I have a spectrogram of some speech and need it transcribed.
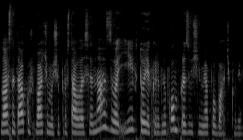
Власне, також бачимо, що проставилася назва і хто є керівником, прізвище ім'я по батькові.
